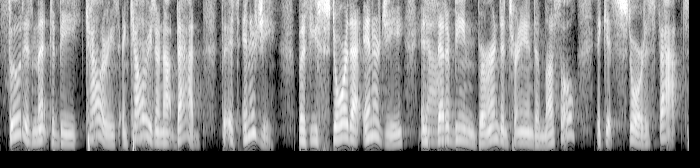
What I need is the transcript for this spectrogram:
food is meant to be calories, and calories are not bad. It's energy. But if you store that energy instead Yeah. of being burned and turning into muscle, it gets stored as fat.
